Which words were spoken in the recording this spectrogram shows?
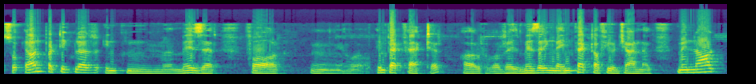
So one particular in, um, measure for um, impact factor or, or measuring the impact of your journal may not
